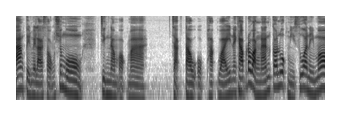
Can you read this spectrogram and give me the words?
ล่างเป็นเวลา 2 ชั่วโมง จึงนำออกมาจากเตาอบพักไว้นะครับ ระหว่างนั้นก็ลวกหมี่ซั่วในหม้อ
